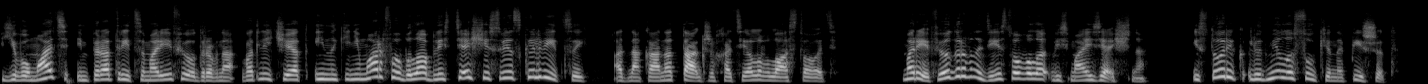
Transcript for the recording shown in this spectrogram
Его мать, императрица Мария Федоровна, в отличие от инокини Марфы, была блестящей светской львицей, однако она также хотела властвовать. Мария Федоровна действовала весьма изящно. Историк Людмила Сукина пишет –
